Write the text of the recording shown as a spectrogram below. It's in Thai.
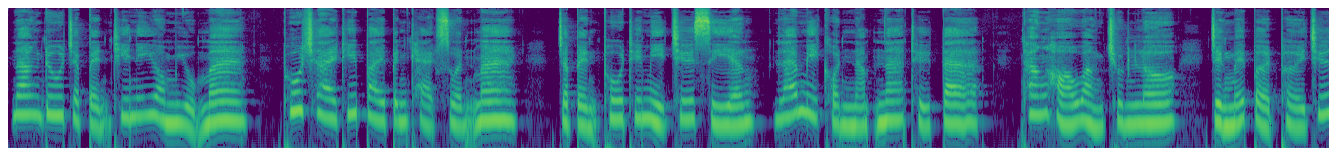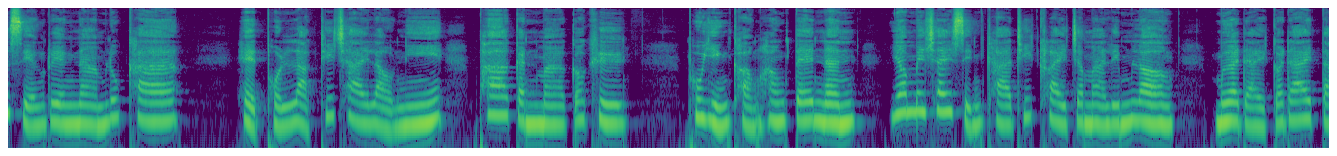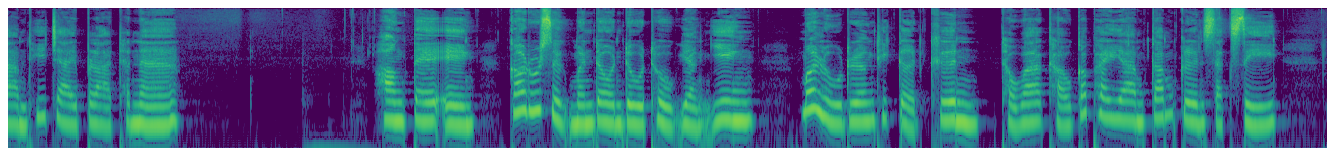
นางดูจะเป็นที่นิยมอยู่มาก ผู้ชายที่ไปเป็นแขกส่วนมาก จะเป็นผู้ที่มีชื่อเสียง และมีคนนับหน้าถือตา ทั้งหอหวังชุนโลจึงไม่เปิดเผยชื่อเสียงเรียงนามลูกค้า เหตุผลหลักที่ชายเหล่านี้พากันมาก็คือ ผู้หญิงของฮ่องเต้นั้น ย่อมไม่ใช่สินค้าที่ใครจะมาลิ้มลอง เมื่อใดก็ได้ตามที่ใจปรารถนาฮองเต้เองก็รู้สึกเหมือนโดนดูถูกอย่างยิ่ง เมื่อรู้เรื่องที่เกิดขึ้นทว่าเขาก็พยายามก้ำกลืนศักดิ์ศรี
